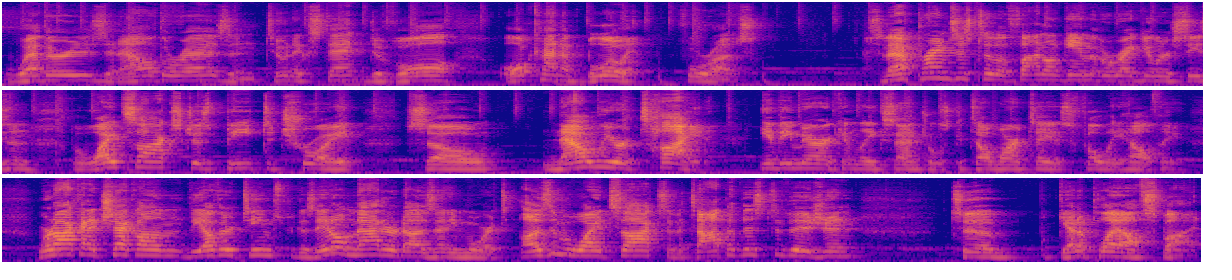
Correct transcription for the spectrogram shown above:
Weathers and Alvarez and to an extent Doval all kind of blew it for us. So that brings us to the final game of the regular season. The White Sox just beat Detroit, so now we are tied in the American League Centrals. Ketel Marte is fully healthy. We're not going to check on the other teams because they don't matter to us anymore. It's us and the White Sox at the top of this division to get a playoff spot.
